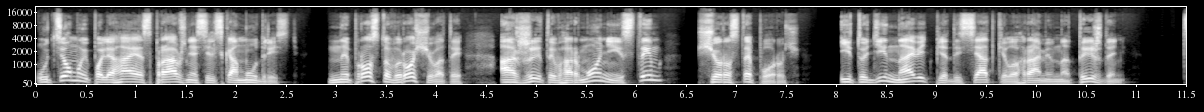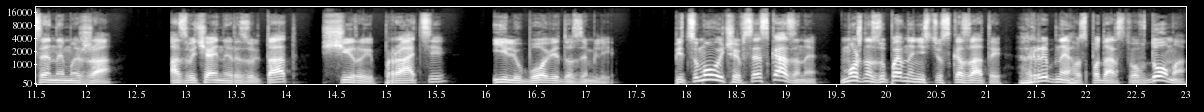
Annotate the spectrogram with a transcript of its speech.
У цьому й полягає справжня сільська мудрість не просто вирощувати, а жити в гармонії з тим, що росте поруч. І тоді навіть 50 кілограмів на тиждень це не межа, а звичайний результат щирої праці і любові до землі. Підсумовуючи все сказане, можна з упевненістю сказати, грибне господарство вдома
